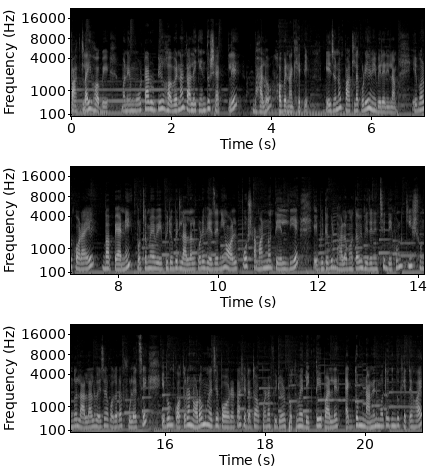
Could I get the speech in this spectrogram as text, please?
পাতলাই হবে। মানে মোটা রুটি হবে না, তাহলে কিন্তু সেঁকলে ভালো হবে না খেতে। এই জন্য পাতলা করেই আমি বেলে নিলাম। এবার কড়াইয়ে বা প্যানে প্রথমে এপিটোপিট লাল লাল করে ভেজে নিয়ে অল্প সামান্য তেল দিয়ে এপিটোপিট ভালো মতো আমি ভেজে নিচ্ছি। দেখুন কি সুন্দর লাল লাল হয়েছে আর কতটা ফুলেছে এবং কতটা নরম হয়েছে পরোটাটা, সেটা তো আপনারা ভিডিওর প্রথমে দেখতেই পারলেন। একদম নানের মতো কিন্তু খেতে হয়।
